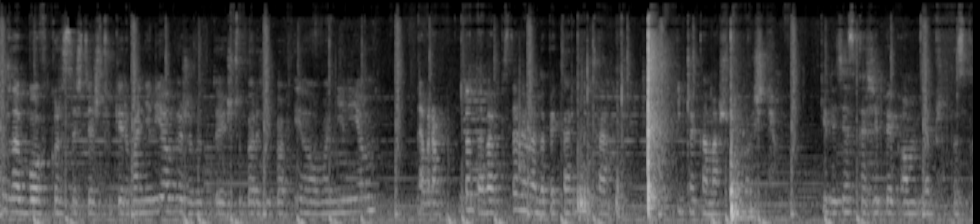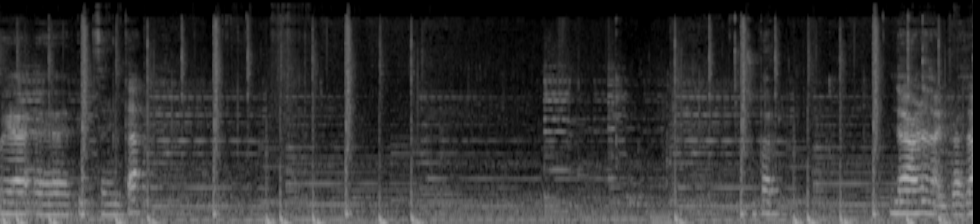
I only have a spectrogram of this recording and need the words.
Można było wykorzystać też cukier waniliowy, żeby tutaj jeszcze bardziej pachniało wanilią. Dobra, gotowe. Wstawiamy do piekarnika i czekam aż rośnie. Kiedy ciastka się pieką, ja przetestuję pizzerinkę. Super. Idealne na imprezę.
